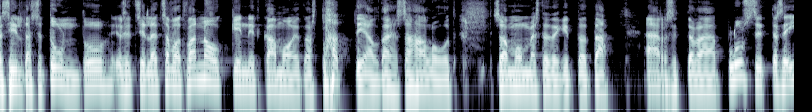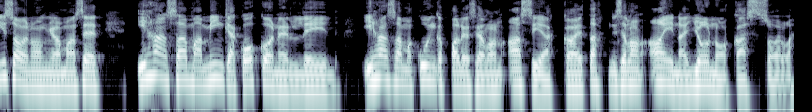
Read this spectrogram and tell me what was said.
ja siltä se tuntuu. Ja sitten silleen, että sä voit vaan noukkia niitä kamoja tuosta lattialta, jos sä haluut. Se on mun mielestä jotenkin tota ärsyttävää. Plus sitten se isoin ongelma on se, että ihan sama minkä kokoinen lead, ihan sama kuinka paljon siellä on asiakkaita, niin siellä on aina jono kassoilla.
